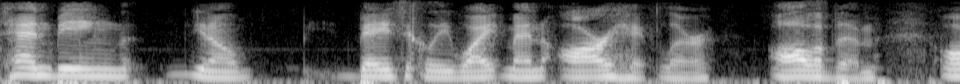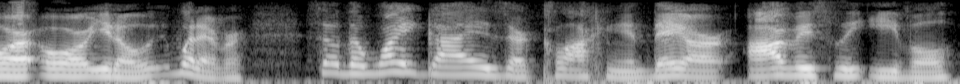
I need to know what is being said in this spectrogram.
ten being you know basically white men are Hitler, all of them, or or you know whatever. So the white guys are clocking in; they are obviously evil,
